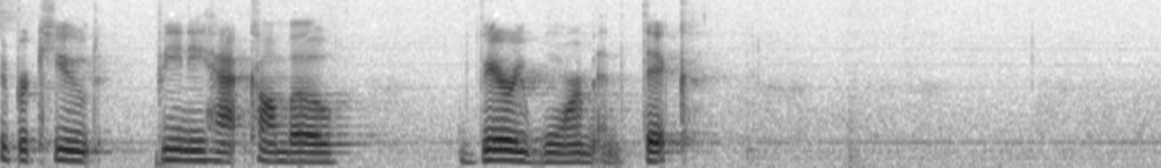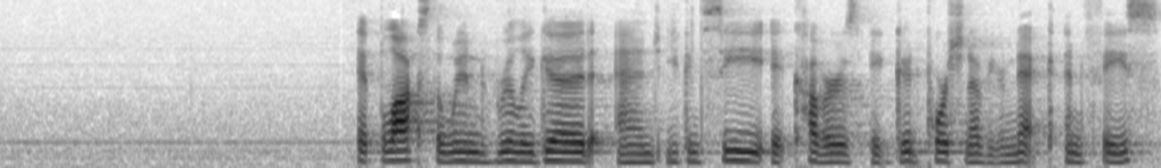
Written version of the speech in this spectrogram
Super cute beanie hat combo, very warm and thick. It blocks the wind really good and you can see it covers a good portion of your neck and face.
